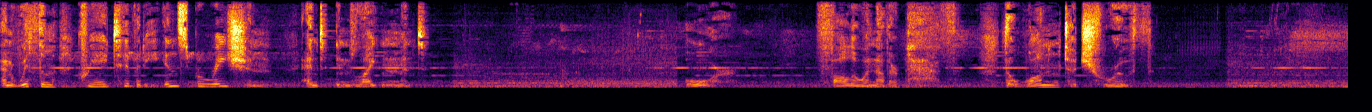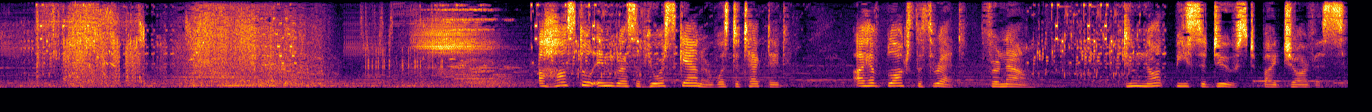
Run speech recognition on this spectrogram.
and with them, creativity, inspiration, and enlightenment. Or follow another path, the one to truth. A hostile ingress of your scanner was detected. I have blocked the threat, for now. Do not be seduced by Jarvis.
